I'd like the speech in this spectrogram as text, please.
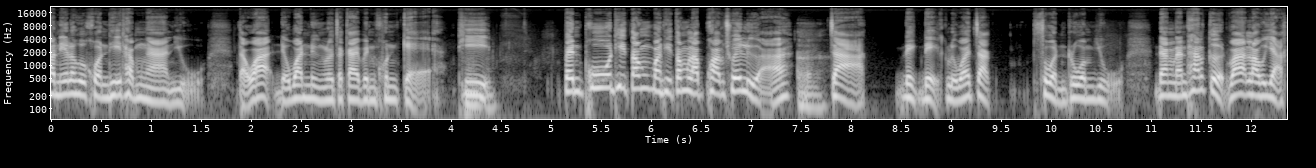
ตอนนี้เราคือคนที่ทำงานอยู่ แต่ว่าเดี๋ยววันหนึ่งเราจะกลายเป็นคนแก่ที่เป็นผู้ที่ต้องบางทีต้องรับความช่วยเหลืออาจากเด็กๆ หรือว่าจากส่วนรวมอยู่ ดังนั้นถ้าเกิดว่าเราอยาก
